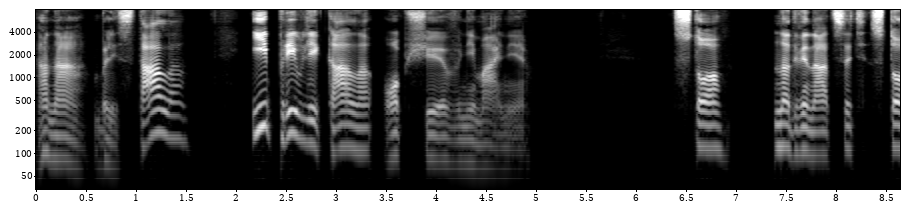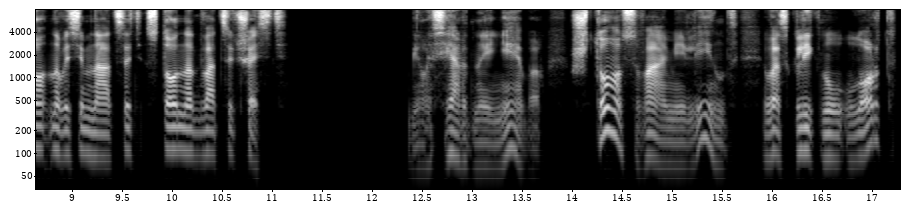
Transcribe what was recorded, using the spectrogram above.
Она блистала и привлекала общее внимание. Сто на двенадцать, сто на восемнадцать, сто на двадцать шесть. Милосердное небо, что с вами, Линд? воскликнул лорд,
